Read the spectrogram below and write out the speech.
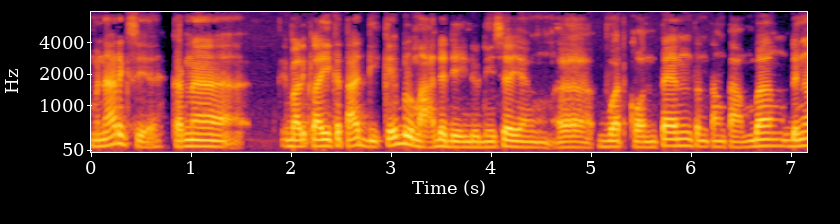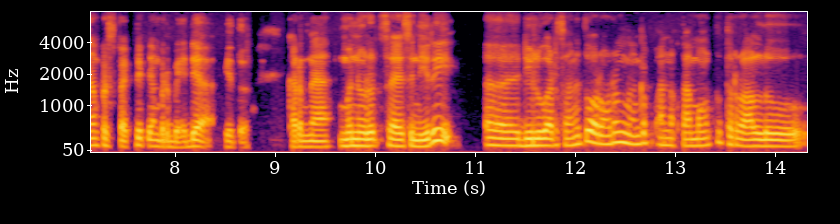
Menarik sih ya, karena balik lagi ke tadi, kayak belum ada di Indonesia yang eh, buat konten tentang tambang dengan perspektif yang berbeda gitu. Karena menurut saya sendiri eh, di luar sana tuh orang-orang menganggap anak tambang tuh terlalu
